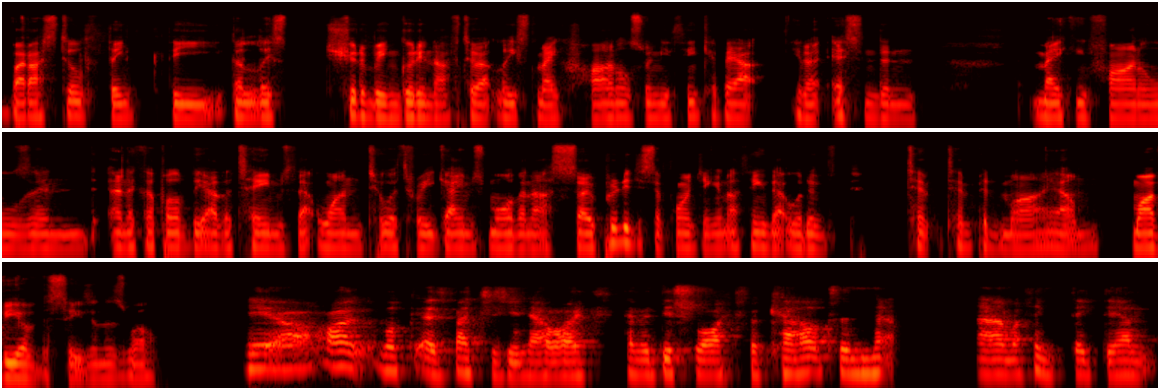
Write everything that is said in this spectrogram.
but I still think the the list should have been good enough to at least make finals. When you think about you know Essendon making finals and and a couple of the other teams that won two or three games more than us. So pretty disappointing, and I think that would have tempered my um my view of the season as well. Yeah, I look as much as you know, I have a dislike for Carlton. Um, I think deep down,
